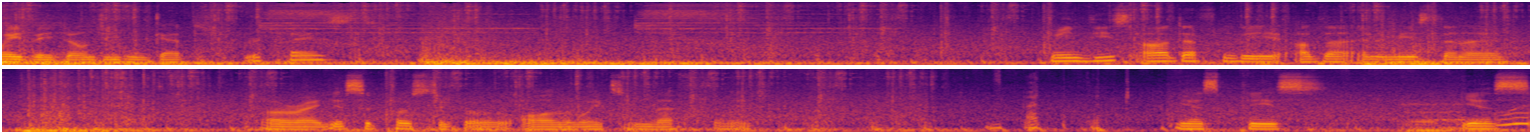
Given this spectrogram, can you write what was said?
Wait, they don't even get replaced? Mean, these are definitely other enemies than I... Alright, you're supposed to go all the way to the left, right? Yes, please. Yes,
